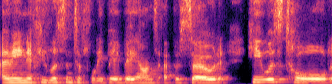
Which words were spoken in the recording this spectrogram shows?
I mean, if you listen to Felipe Bayon's episode, he was told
